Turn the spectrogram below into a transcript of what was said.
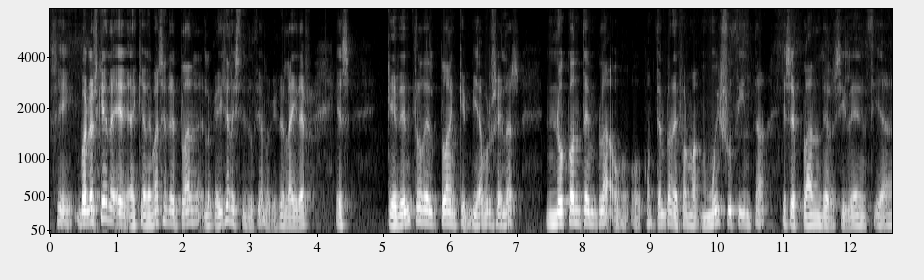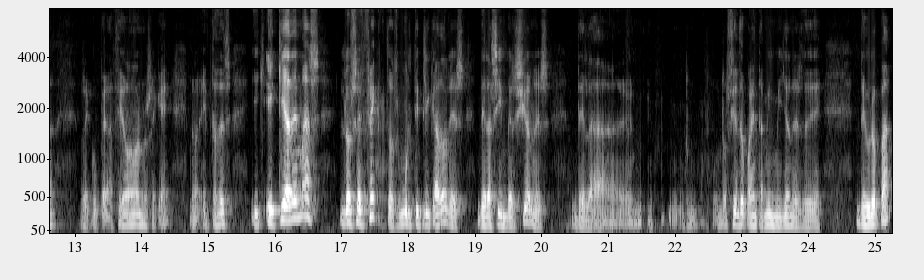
Sí, bueno, es que, eh, que además en el plan, lo que dice la institución, lo que dice la IREF, es que dentro del plan que envía a Bruselas no contempla o, o contempla de forma muy sucinta ese plan de resiliencia, recuperación, no sé qué. Entonces, y, que además los efectos multiplicadores de las inversiones de la, los 140.000 millones de, de Europa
